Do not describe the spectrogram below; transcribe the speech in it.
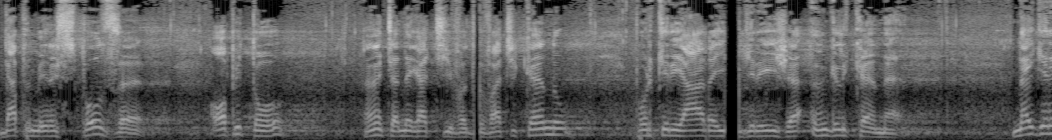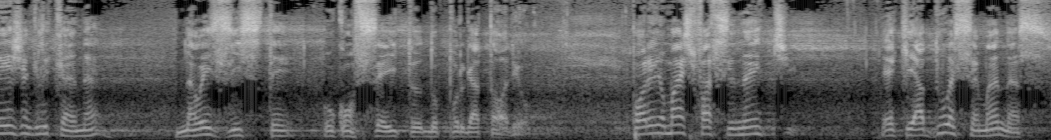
da primeira esposa, optou, ante a negativa do Vaticano, por criar a Igreja Anglicana. Na Igreja Anglicana não existe o conceito do purgatório. Porém, o mais fascinante é que há duas semanas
